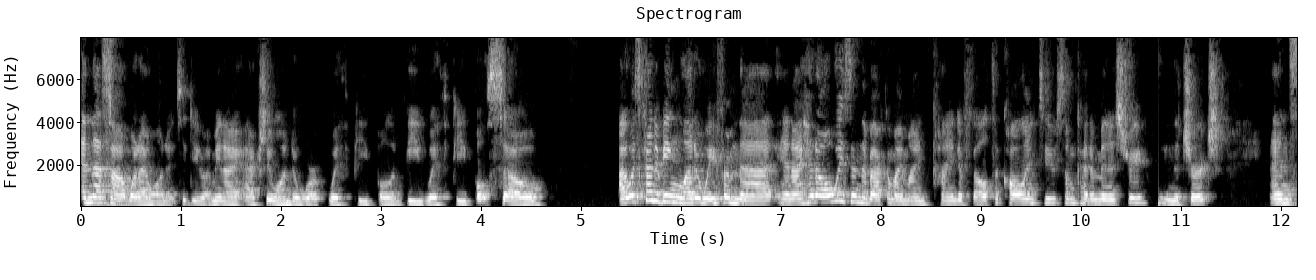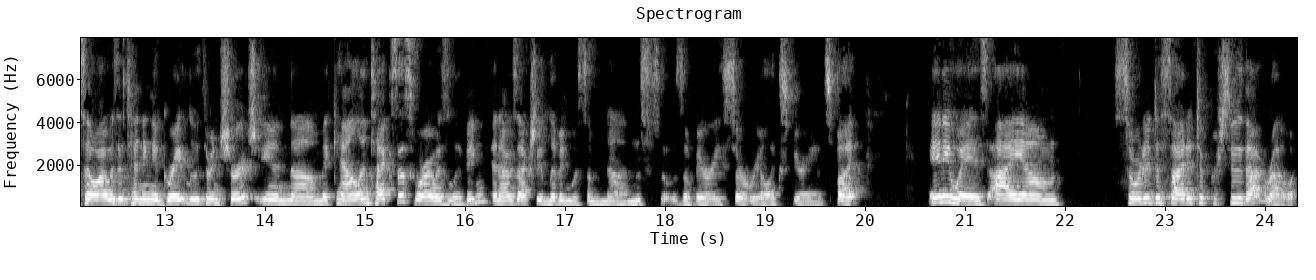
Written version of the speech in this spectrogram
And that's not mm-hmm. what I wanted to do. I mean, I actually wanted to work with people and be with people. So I was kind of being led away from that. And I had always in the back of my mind kind of felt a calling to some kind of ministry in the church. And so I was attending a great Lutheran church in um, McAllen, Texas, where I was living. And I was actually living with some nuns. So it was a very surreal experience. But, anyways, I um, sort of decided to pursue that route.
